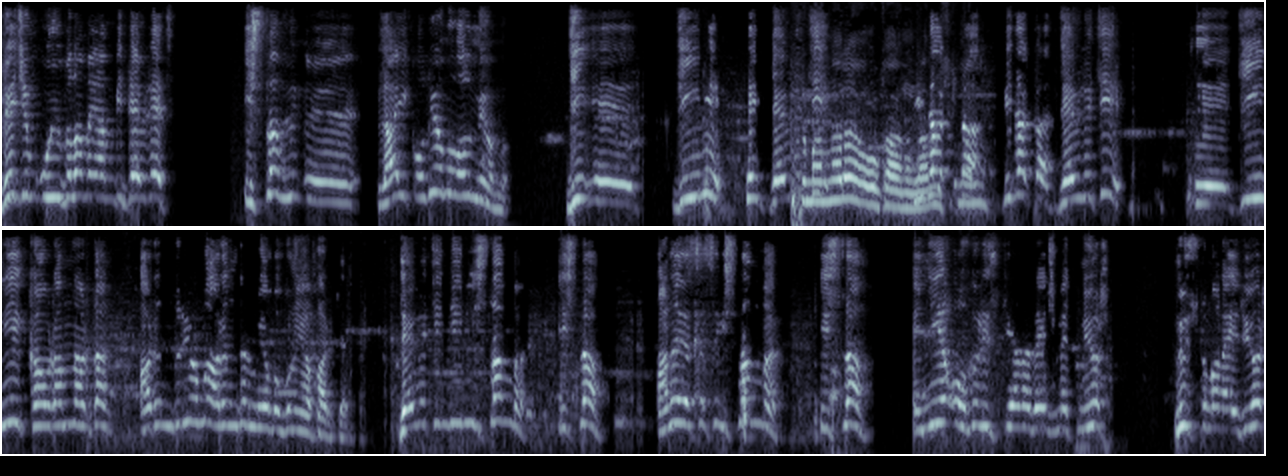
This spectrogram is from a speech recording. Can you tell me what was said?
rejim uygulamayan bir devlet İslam e, layık oluyor mu olmuyor mu? Di, e, dini, tek devleti, Müslümanlara o bir kanunlar dakika, Müslüman. bir dakika, devleti e, dini kavramlardan arındırıyor mu arındırmıyor mu bunu yaparken? Devletin dini İslam mı? İslam. Anayasası İslam mı? İslam. E niye o Hristiyana rejim etmiyor? Müslümana ediyor.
